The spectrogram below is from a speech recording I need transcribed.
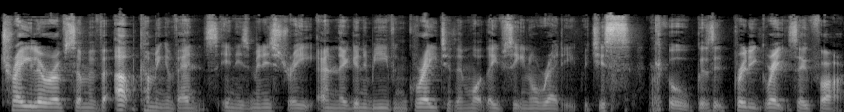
trailer of some of the upcoming events in his ministry, and they're going to be even greater than what they've seen already, which is cool because it's pretty great so far,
